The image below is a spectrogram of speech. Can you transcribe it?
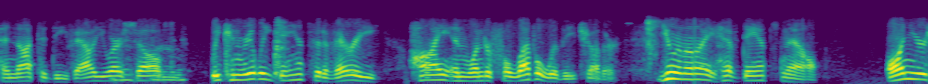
and not to devalue mm-hmm. ourselves, we can really dance at a very high and wonderful level with each other. You and I have danced now on your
